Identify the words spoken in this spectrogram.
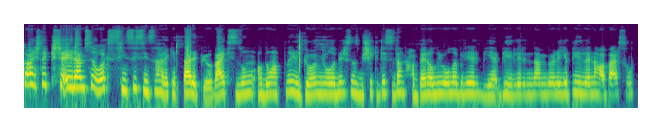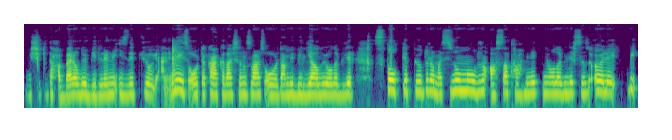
Karşıdaki kişi eylemsel olarak sinsi sinsi hareketler yapıyor. Belki siz onun adım attığını görmüyor olabilirsiniz. Bir şekilde sizden haber alıyor olabilir. Bir, birilerinden böyle ya birilerine haber salıp bir şekilde haber alıyor. Birilerini izletiyor. Yani neyse ortak arkadaşlarınız varsa oradan bir bilgi alıyor olabilir. Stalk yapıyordur ama siz onun olduğunu asla tahmin etmiyor olabilirsiniz. Öyle bir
